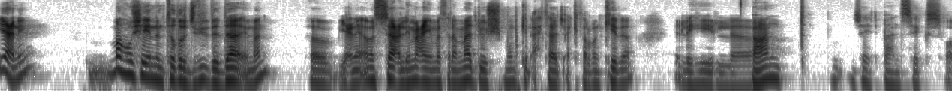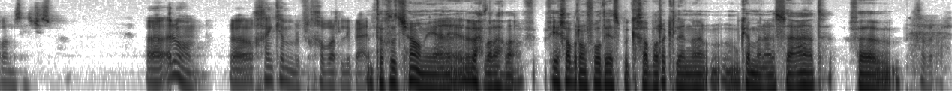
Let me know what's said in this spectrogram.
يعني ما هو شيء ننتظر جديده دائما. آه، يعني أنا الساعة اللي معي مثلا ما أدري وش ممكن أحتاج أكثر من كذا اللي هي ال Band نسيت Band 6 والله نسيت شو اسمها آه، المهم آه، خلينا نكمل في الخبر اللي بعد أنت تقصد شاومي يعني؟ أه. لحظة لحظة. في خبر المفروض يسبق خبرك لأنه مكمل على الساعات ف خبر واحد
